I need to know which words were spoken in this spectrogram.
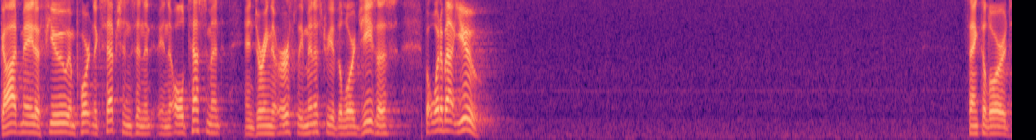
God made a few important exceptions in the, in the Old Testament and during the earthly ministry of the Lord Jesus, but what about you? Thank the Lord.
